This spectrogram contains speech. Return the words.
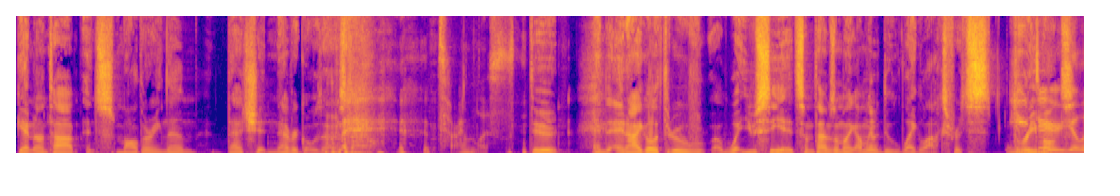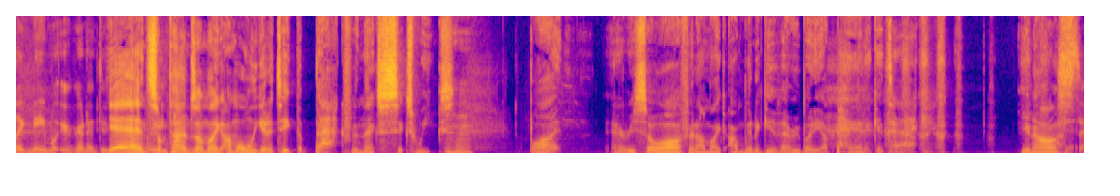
getting on top, and smothering them. That shit never goes out of style, Timeless. dude. And and I go through what you see it. Sometimes I'm like, I'm gonna do leg locks for s- three you do. months. You like name what you're gonna do. yeah, and week. sometimes I'm like, I'm only gonna take the back for the next six weeks. Mhm. But every so often, I'm like, I'm gonna give everybody a panic attack. you know, So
